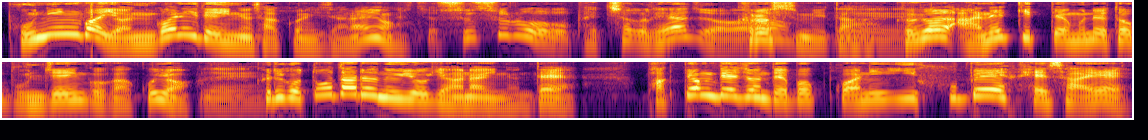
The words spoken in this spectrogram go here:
본인과 연관이 돼 있는 사건이잖아요. 그렇죠. 스스로 배척을 해야죠. 그렇습니다. 네. 그걸 안 했기 때문에 더 문제인 것 같고요. 네. 그리고 또 다른 의혹이 하나 있는데 박병대 전 대법관이 이 후배 회사에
